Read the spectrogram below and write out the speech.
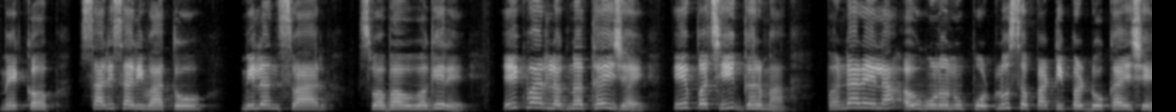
મેકઅપ સારી સારી વાતો મિલનસ્વાર સ્વભાવ વગેરે એકવાર લગ્ન થઈ જાય એ પછી ઘરમાં ભંડારેલા અવગુણોનું પોટલું સપાટી પર ડોકાય છે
